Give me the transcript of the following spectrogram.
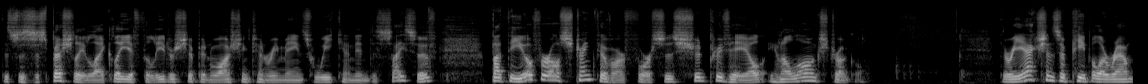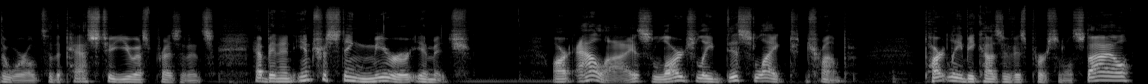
This is especially likely if the leadership in Washington remains weak and indecisive, but the overall strength of our forces should prevail in a long struggle. The reactions of people around the world to the past two U.S. presidents have been an interesting mirror image. Our allies largely disliked Trump, partly because of his personal style,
